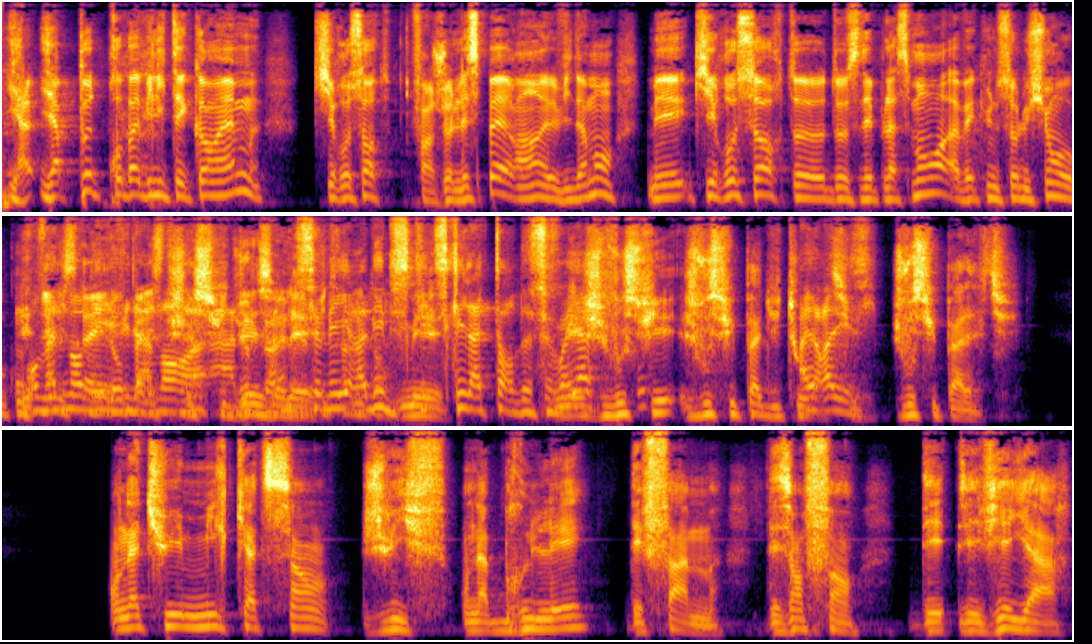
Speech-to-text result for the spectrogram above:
Il y a, il y a peu de probabilité quand même qui ressortent, enfin je l'espère hein, évidemment, mais qui ressortent de ce déplacement avec une solution au conflit On va demander évidemment Je suis désolé. Ce Mais- qu'il- ce qu'il attend de ce Mais voyage. je vous suis, je vous suis pas du tout. Alors, allez-y. Je vous suis pas là-dessus. On a tué 1400 juifs. On a brûlé des femmes, des enfants, des, des vieillards.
